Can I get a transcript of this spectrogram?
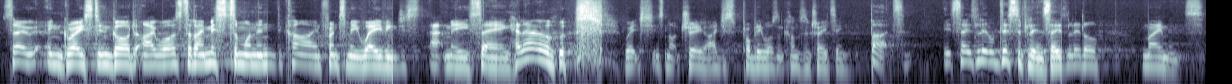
So engrossed in God I was that I missed someone in the car in front of me waving just at me saying hello, which is not true. I just probably wasn't concentrating. But it's those little disciplines, those little moments.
